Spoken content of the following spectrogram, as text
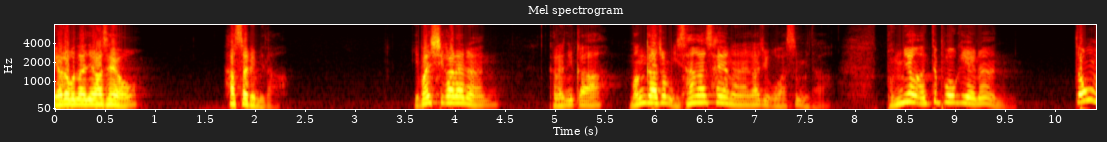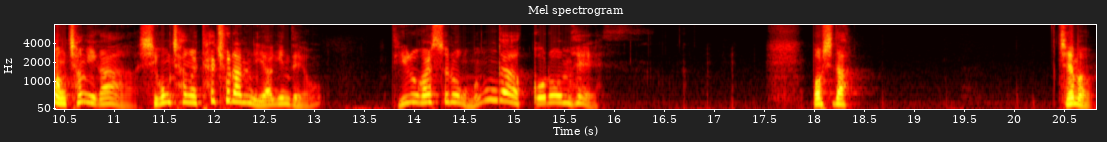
여러분 안녕하세요. 핫설입니다. 이번 시간에는 그러니까 뭔가 좀 이상한 사연 하나 가지고 왔습니다. 분명 언뜻 보기에는 똥멍청이가 시공창을 탈출하는 이야기인데요. 뒤로 갈수록 뭔가 꼬롬해. 봅시다. 제목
